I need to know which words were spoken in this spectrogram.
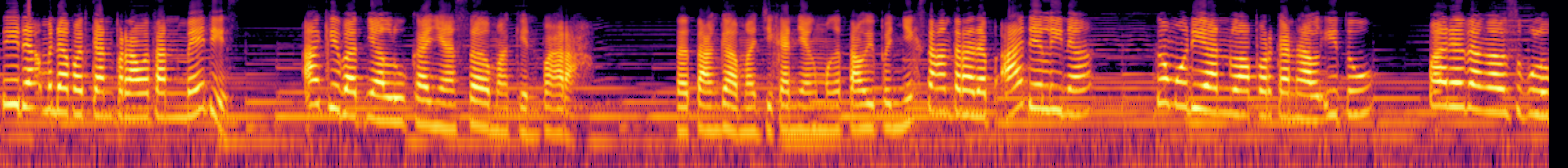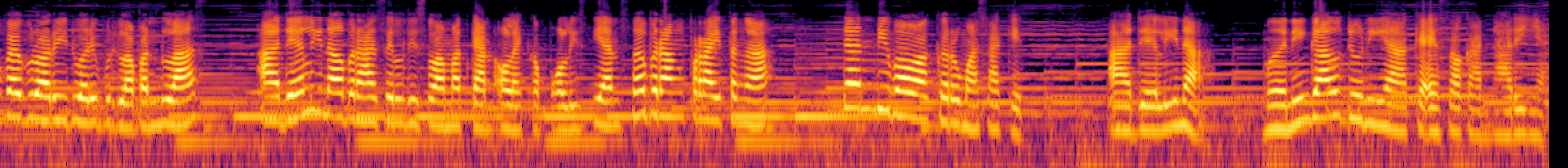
tidak mendapatkan perawatan medis, akibatnya lukanya semakin parah. Tetangga majikan yang mengetahui penyiksaan terhadap Adelina kemudian melaporkan hal itu. Pada tanggal 10 Februari 2018, Adelina berhasil diselamatkan oleh kepolisian seberang Perai Tengah dan dibawa ke rumah sakit. Adelina meninggal dunia keesokan harinya.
